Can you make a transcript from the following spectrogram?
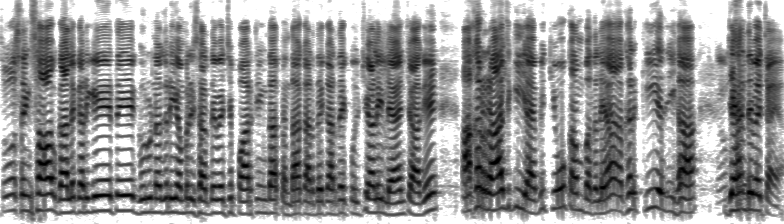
ਸੋ ਸਿੰਘ ਸਾਹਿਬ ਗੱਲ ਕਰੀਏ ਤੇ ਗੁਰੂ ਨਗਰੀ ਅੰਮ੍ਰਿਤਸਰ ਦੇ ਵਿੱਚ ਪਾਰਕਿੰਗ ਦਾ ਧੰਦਾ ਕਰਦੇ ਕਰਦੇ ਕੁਲਚੇ ਵਾਲੀ ਲਾਈਨ 'ਚ ਆ ਗਏ। ਆਖਰ ਰਾਜ ਕੀ ਹੈ? ਵੀ ਕਿਉਂ ਕੰਮ ਬਦਲਿਆ? ਆਖਰ ਕੀ ਅਜਿਹਾ ਜ਼ਿਹਨ ਦੇ ਵਿੱਚ ਆਇਆ?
